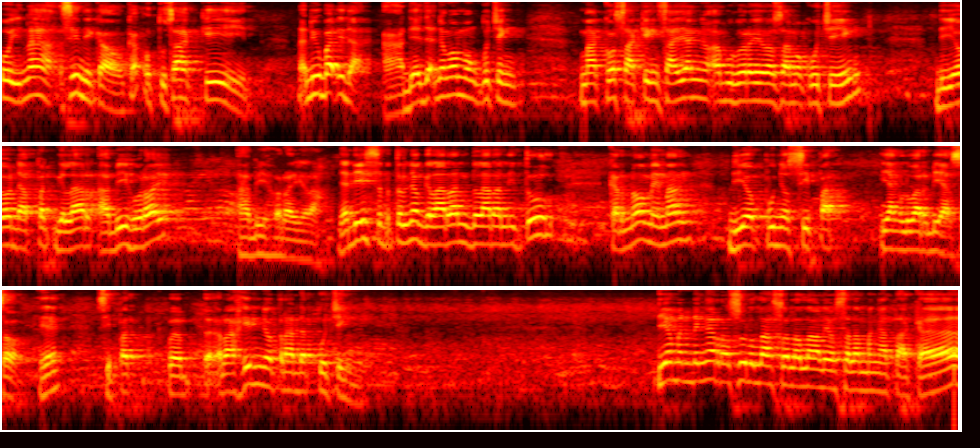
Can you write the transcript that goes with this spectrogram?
Oh ina, sini kau, kau tuh sakit. Nah diubat tidak? Nah, diajaknya ngomong kucing maka saking sayangnya Abu Hurairah sama kucing dia dapat gelar Abi Hurairah Abi Hurairah. Jadi sebetulnya gelaran-gelaran itu karena memang dia punya sifat yang luar biasa ya. Sifat rahimnya terhadap kucing. Dia mendengar Rasulullah sallallahu alaihi wasallam mengatakan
